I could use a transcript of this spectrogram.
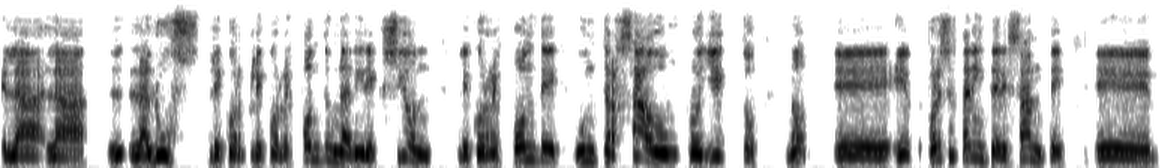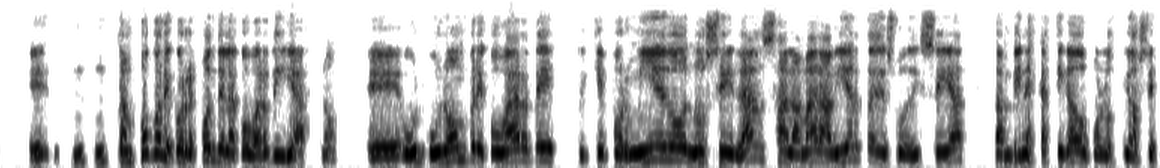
la, la, luz, le, cor le, corresponde una dirección, le corresponde un trazado, un proyecto, ¿no? Por eso es tan interesante. tampoco le corresponde la cobardía, ¿no? un, hombre cobarde que por miedo no se lanza a la mar abierta de su odisea, también es castigado por los dioses,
